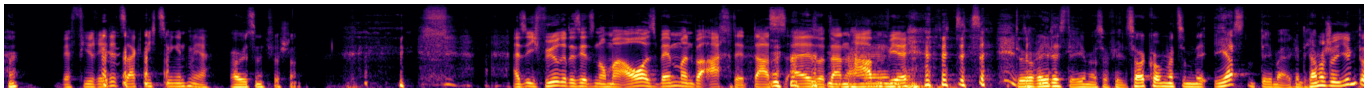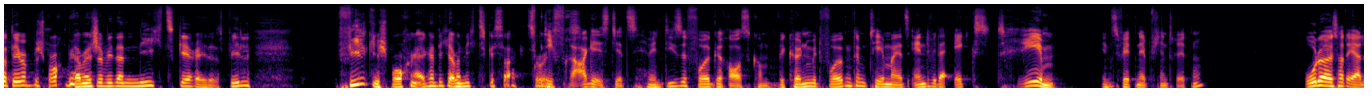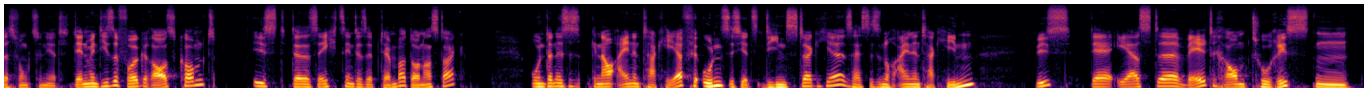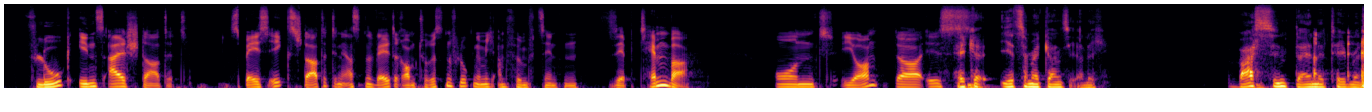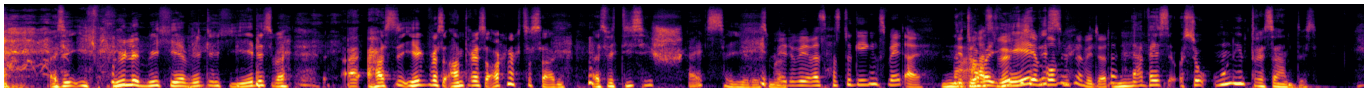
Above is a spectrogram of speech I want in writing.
Hä? Wer viel redet, sagt nicht zwingend mehr. Habe ich jetzt nicht verstanden. Also ich führe das jetzt nochmal aus, wenn man beachtet, dass, also dann haben wir, Du redest eh immer so viel. So, kommen wir zum ersten Thema eigentlich. Haben wir schon irgendein Thema besprochen? Wir haben ja schon wieder nichts geredet. Viel, viel gesprochen eigentlich, aber nichts gesagt. So die ist. Frage ist jetzt, wenn diese Folge rauskommt, wir können mit folgendem Thema jetzt entweder extrem ins Fettnäpfchen treten oder es hat eh alles funktioniert. Denn wenn diese Folge rauskommt, ist der 16. September, Donnerstag. Und dann ist es genau einen Tag her. Für uns ist jetzt Dienstag hier, das heißt, es ist noch einen Tag hin, bis der erste Weltraumtouristenflug ins All startet. SpaceX startet den ersten Weltraumtouristenflug nämlich am 15. September. Und ja, da ist. Heike, jetzt einmal ganz ehrlich. Was sind deine Themen? Also ich fühle mich hier wirklich jedes Mal. Hast du irgendwas anderes auch noch zu sagen? als wie diese Scheiße jedes Mal. Was hast du gegen das Weltall? Na, du hast wirklich ein Problem damit, oder? Na, weil es so uninteressant ist.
